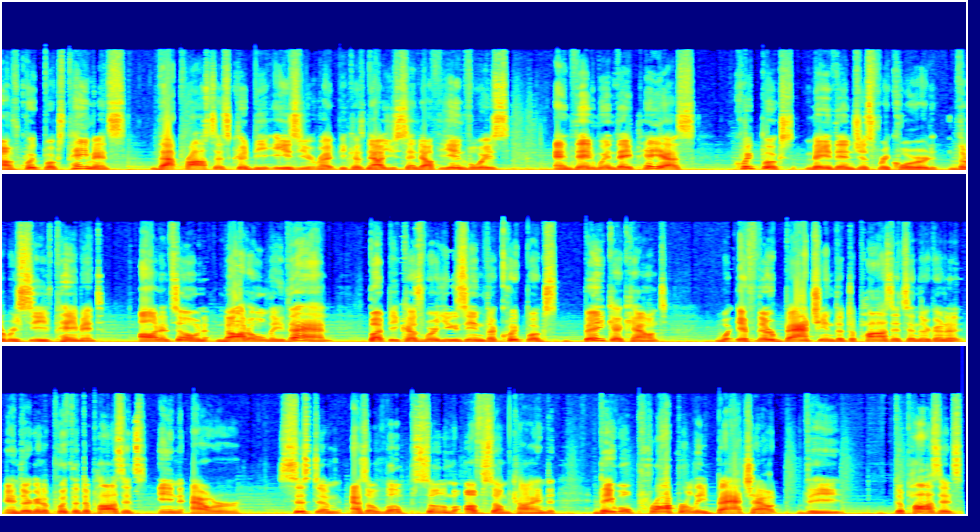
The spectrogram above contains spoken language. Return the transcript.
of QuickBooks payments, that process could be easier, right? Because now you send out the invoice, and then when they pay us, QuickBooks may then just record the received payment on its own. Not only that, but because we're using the QuickBooks bank account, if they're batching the deposits and they're gonna and they're gonna put the deposits in our system as a lump sum of some kind, they will properly batch out the deposits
